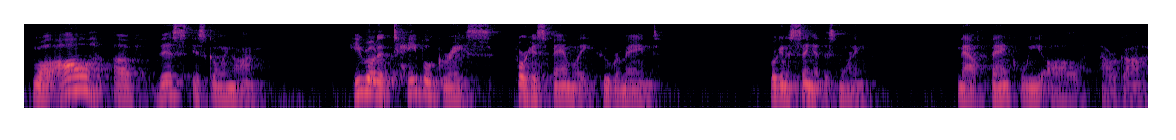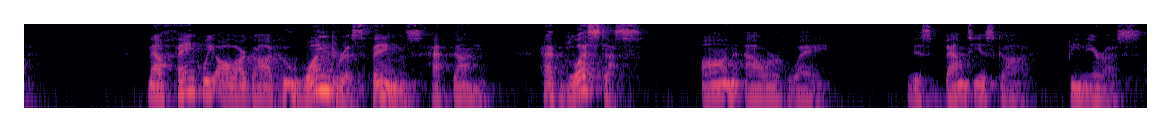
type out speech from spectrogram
While all of this is going on, he wrote a table grace for his family who remained. We're going to sing it this morning. Now thank we all our God. Now thank we all our God, who wondrous things hath done, hath blessed us on our way. This bounteous God be near us.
